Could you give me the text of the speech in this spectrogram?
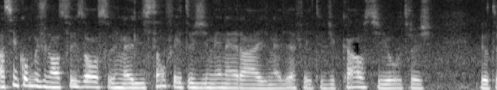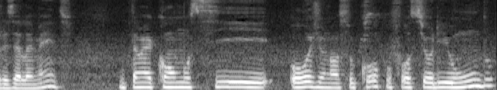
Assim como os nossos ossos, né? Eles são feitos de minerais, né? Ele é feito de cálcio e outros, e outros elementos. Então é como se hoje o nosso corpo fosse oriundo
